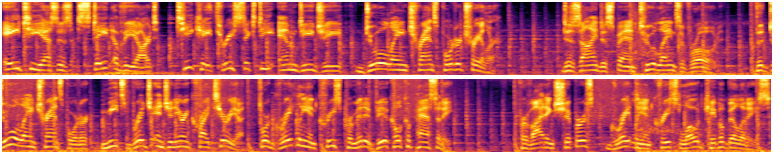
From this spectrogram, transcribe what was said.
ATS's state-of-the-art TK360 MDG dual-lane transporter trailer. Designed to span two lanes of road, the dual-lane transporter meets bridge engineering criteria for greatly increased permitted vehicle capacity, providing shippers greatly increased load capabilities.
